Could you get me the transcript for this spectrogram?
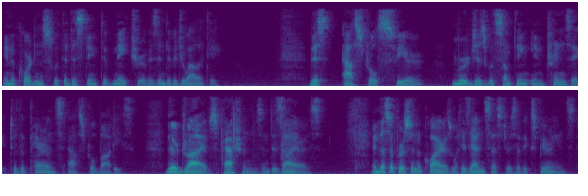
in accordance with the distinctive nature of his individuality. This astral sphere merges with something intrinsic to the parents' astral bodies, their drives, passions, and desires, and thus a person acquires what his ancestors have experienced.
